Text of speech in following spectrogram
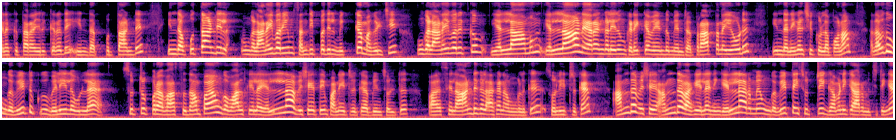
எனக்கு தர இருக்கிறது இந்த புத்தாண்டு. இந்த புத்தாண்டில் உங்கள் அனைவரையும் சந்திப்பதில் மிக்க மகிழ்ச்சி. உங்கள் அனைவருக்கும் எல்லாமும் எல்லா நேரங்களிலும் கிடைக்க வேண்டும் என்ற பிரார்த்தனையோடு இந்த நிகழ்ச்சிக்குள்ளே போகலாம் அதாவது உங்கள் வீட்டுக்கு வெளியில் உள்ள சுற்றுப்புற வாஸ்து தான்ப்பா உங்கள் வாழ்க்கையில் எல்லா விஷயத்தையும் பண்ணிகிட்ருக்கு அப்படின்னு சொல்லிட்டு ப சில ஆண்டுகளாக நான் உங்களுக்கு சொல்லிகிட்ருக்கேன் அந்த விஷயம் அந்த வகையில் நீங்கள் எல்லாருமே உங்கள் வீட்டை சுற்றி கவனிக்க ஆரம்பிச்சிட்டிங்க.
